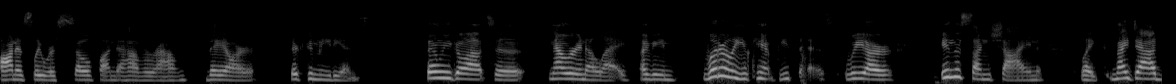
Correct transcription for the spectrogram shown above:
honestly were so fun to have around. They are they're comedians. Then we go out to now we're in LA. I mean, literally you can't beat this. We are in the sunshine. Like my dad,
